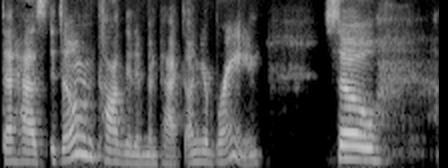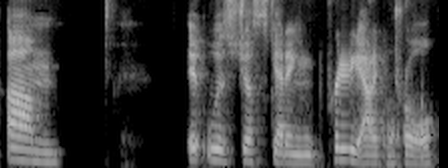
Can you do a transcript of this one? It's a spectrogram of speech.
that has its own cognitive impact on your brain. So, um, it was just getting pretty out of control.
